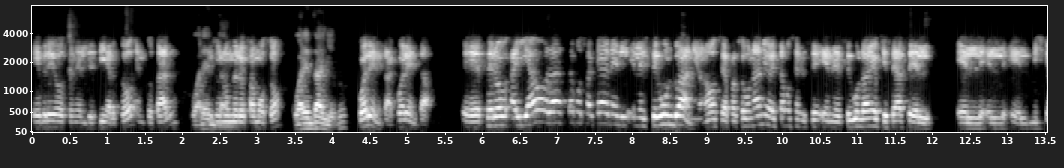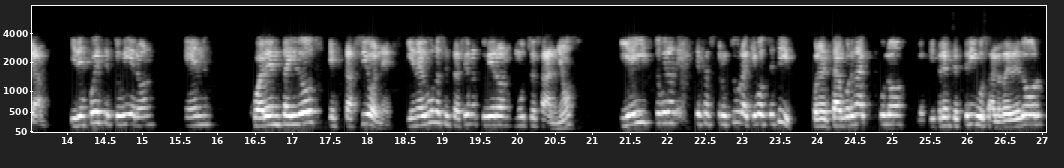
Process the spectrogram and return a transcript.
hebreos en el desierto en total. 40. Es un número famoso. 40 años, ¿no? 40, 40. Eh, pero ahí ahora estamos acá en el, en el, segundo año, ¿no? O sea, pasó un año, estamos en el, en el segundo año que se hace el, el, el, el Mishkan. Y después estuvieron en 42 estaciones. Y en algunas estaciones estuvieron muchos años. Y ahí tuvieron esa estructura que vos decís con el tabernáculo, las diferentes tribus alrededor,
